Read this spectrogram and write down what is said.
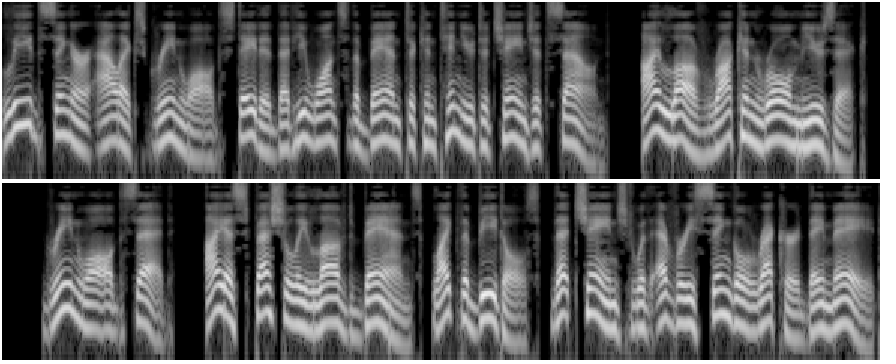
Lead singer Alex Greenwald stated that he wants the band to continue to change its sound. I love rock and roll music, Greenwald said. I especially loved bands, like the Beatles, that changed with every single record they made.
